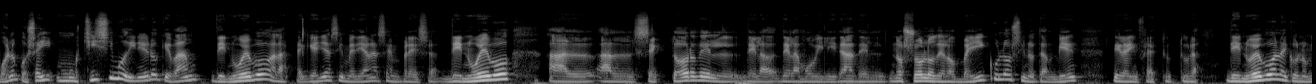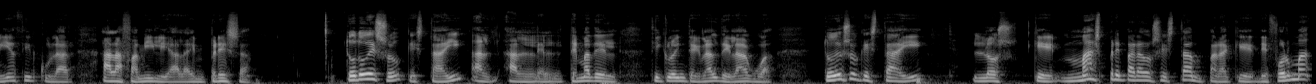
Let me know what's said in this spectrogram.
bueno, pues hay muchísimo dinero que van de nuevo a las pequeñas y medianas empresas, de nuevo al, sector de, la, movilidad, no solo de los vehículos, sino también de la infraestructura, de nuevo a la economía circular, a la familia, a la empresa. Todo eso que está ahí, al tema del ciclo integral del agua, todo eso que está ahí, los que más preparados están para que de forma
